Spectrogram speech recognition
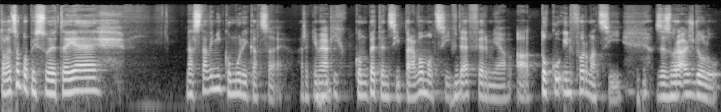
Tohle, co popisujete, je nastavení komunikace, řekněme, hmm. jakých kompetencí, pravomocí v hmm. té firmě a toku informací ze zhora až dolů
